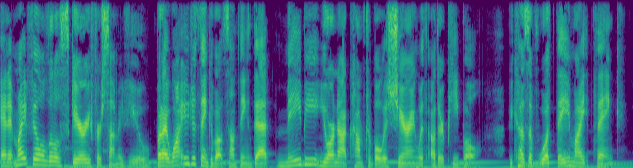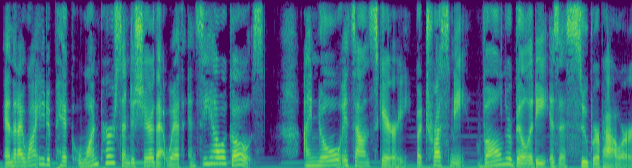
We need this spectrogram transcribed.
and it might feel a little scary for some of you, but I want you to think about something that maybe you're not comfortable with sharing with other people because of what they might think. And that I want you to pick one person to share that with and see how it goes. I know it sounds scary, but trust me, vulnerability is a superpower.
